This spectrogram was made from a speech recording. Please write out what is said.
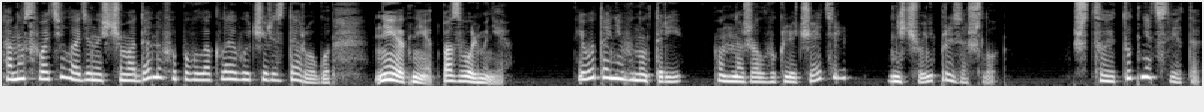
Она схватила один из чемоданов и поволокла его через дорогу. «Нет, нет, позволь мне». И вот они внутри. Он нажал выключатель. Ничего не произошло. Что, и тут нет света?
